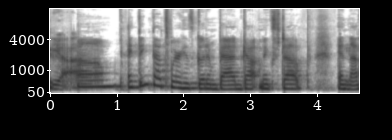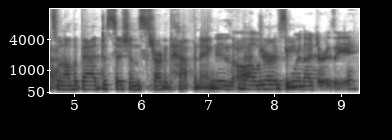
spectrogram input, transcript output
Yeah. Um, I think that's where his good and bad got mixed up, and that's when all the bad decisions started happening. Is all because he wore that jersey.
